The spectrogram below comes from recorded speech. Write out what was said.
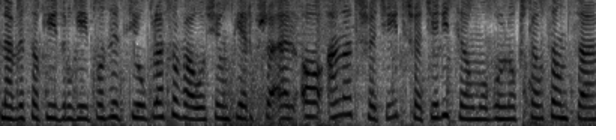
Na wysokiej drugiej pozycji uplasowało się pierwsze LO, a na trzeciej trzecie liceum ogólnokształcące.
